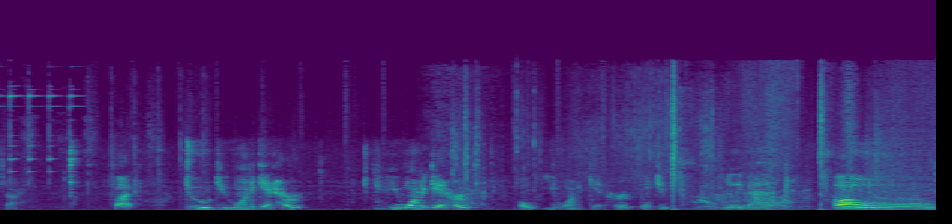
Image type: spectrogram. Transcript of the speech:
Sorry. Five. Dude, do you want to get hurt? Do you want to get hurt? Oh, you want to get hurt, don't you? Really bad. Oh!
